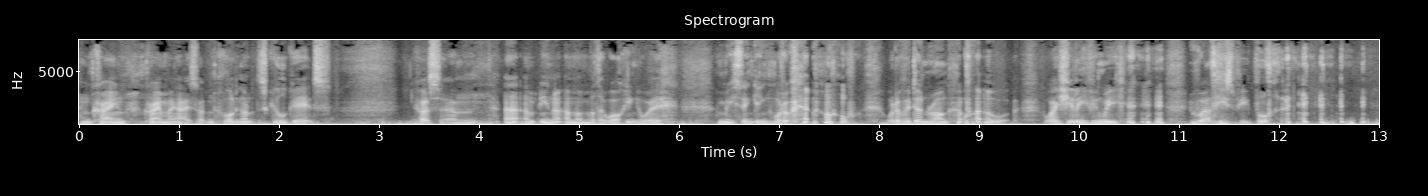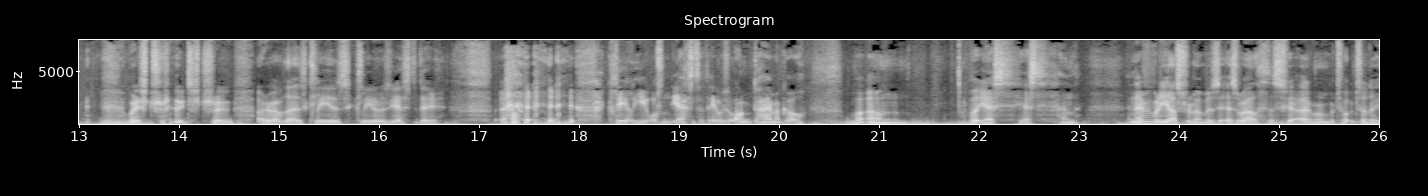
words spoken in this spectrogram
and crying, crying my eyes out and holding onto the school gates because um, uh, um, you know, and my mother walking away, and me thinking, what have, what have I done wrong? Why is she leaving me? Who are these people? well, it's true. It's true. I remember that as clear as clear as yesterday. Clearly, it wasn't yesterday. It was a long time ago. But um, but yes, yes, and and everybody else remembers it as well. I remember talking to the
